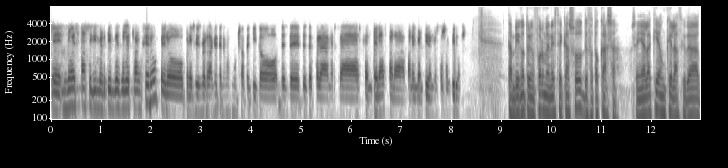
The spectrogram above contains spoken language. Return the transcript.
eh, no es fácil invertir desde el extranjero, pero, pero sí es verdad que tenemos mucho apetito desde, desde fuera de nuestras fronteras para, para invertir en nuestros activos. También otro informe, en este caso de Fotocasa, señala que aunque la ciudad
